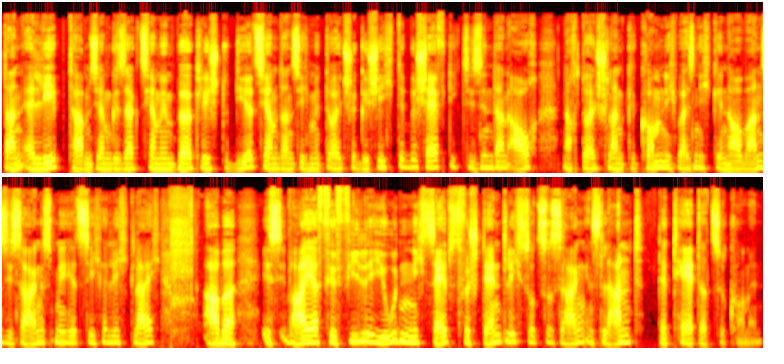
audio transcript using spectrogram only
dann erlebt haben. Sie haben gesagt, Sie haben in Berkeley studiert, Sie haben dann sich mit deutscher Geschichte beschäftigt, Sie sind dann auch nach Deutschland gekommen. Ich weiß nicht genau wann, Sie sagen es mir jetzt sicherlich gleich, aber es war ja für viele Juden nicht selbstverständlich, sozusagen ins Land der Täter zu kommen.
